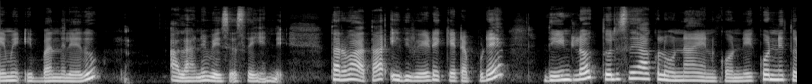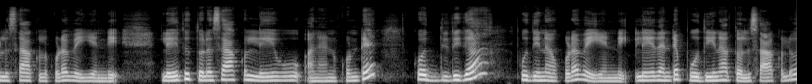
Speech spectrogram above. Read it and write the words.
ఏమీ ఇబ్బంది లేదు. అలానే వేసేసేయండి. తర్వాత ఇది వేడెక్కేటప్పుడే దీంట్లో తులసి ఆకులు ఉన్నాయనుకోండి కొన్ని తులసి ఆకులు కూడా వేయండి. లేదు తులసి ఆకులు లేవు అని అనుకుంటే కొద్దిగా పుదీనా కూడా వేయండి. లేదంటే పుదీనా తులసాకులు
